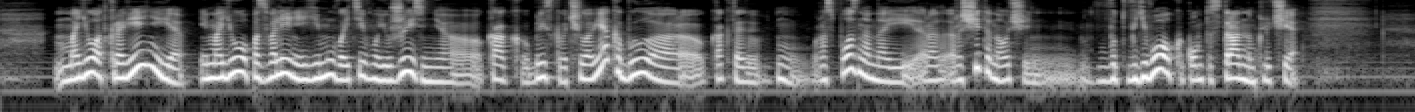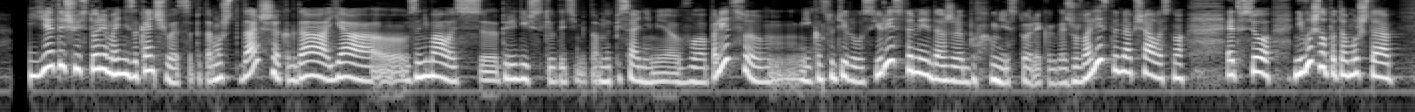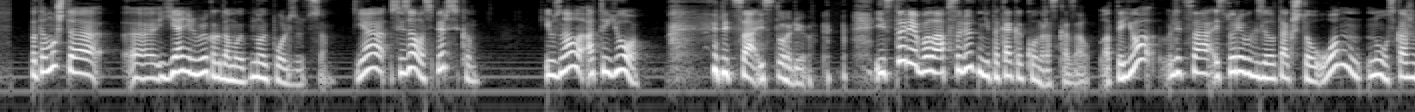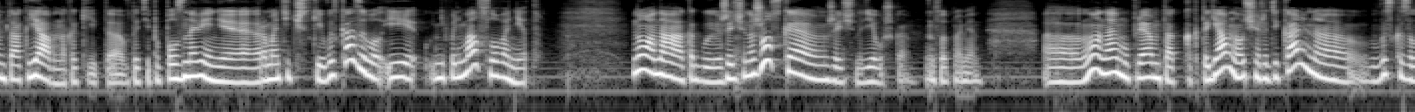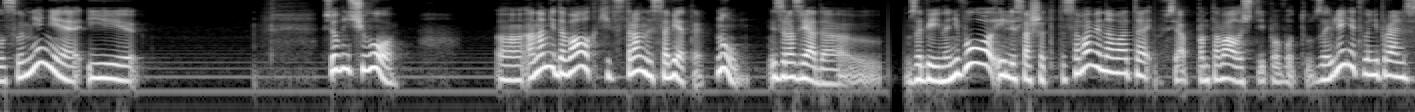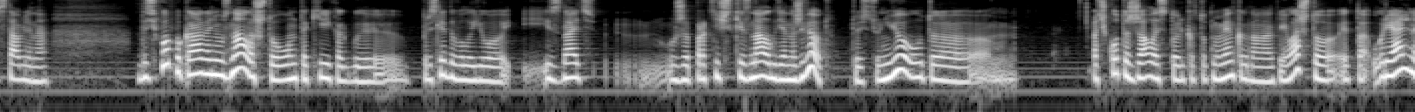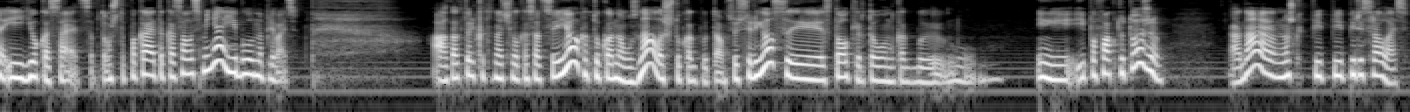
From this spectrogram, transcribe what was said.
мое откровение и мое позволение ему войти в мою жизнь э, как близкого человека было э, как-то ну, распознано и рассчитано очень вот в его каком-то странном ключе. И эта еще история моя не заканчивается, потому что дальше, когда я э, занималась периодически вот этими там написаниями в полицию и консультировалась с юристами, даже была у меня история, когда с журналистами общалась, но это все не вышло, потому что Потому что э, я не люблю, когда мной пользуются. Я связалась с Персиком и узнала от ее лица историю. История была абсолютно не такая, как он рассказал. От ее лица история выглядела так, что он, ну, скажем так, явно какие-то вот эти поползновения романтические высказывал и не понимал слова «нет». Ну, она как бы женщина жесткая, женщина-девушка на тот момент. Э, ну, она ему прям так как-то явно, очень радикально высказала свое мнение, и все бы ничего. Э, она мне давала какие-то странные советы. Ну, из разряда забей на него, или Саша, это ты сама виновата. Вся понтовалась, что типа вот заявление твое неправильно составлено. До сих пор, пока она не узнала, что он такие как бы преследовал ее и знать уже практически знал, где она живет. То есть у нее вот э, очко-то сжалось только в тот момент, когда она поняла, что это реально и ее касается. Потому что пока это касалось меня, ей было наплевать. А как только это начало касаться ее, как только она узнала, что как бы там все серьезно, и сталкер-то он как бы, ну, и, и по факту тоже, она немножко пересралась.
